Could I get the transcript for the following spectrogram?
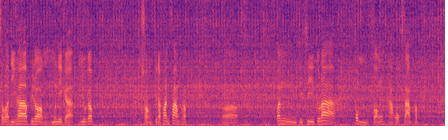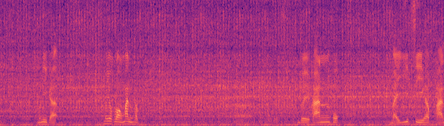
สวัสดีครับพี่น้องมื้อนี้ก็อยู่กับช่องจิรพันธ์ฟาร์มครับวันที่4ตุลาคม2563 ครับมื้อนี้ก็มายกลองมั่นครับโดยพัน6ใบ24ครับพัน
